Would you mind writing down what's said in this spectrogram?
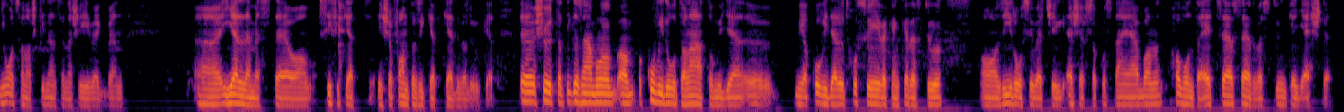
80-as, 90-es években eh, jellemezte a szifiket és a fantaziket kedvelőket. Eh, sőt, tehát igazából a Covid óta látom, ugye eh, mi a Covid előtt hosszú éveken keresztül az Írószövetség SF szakosztályában havonta egyszer szerveztünk egy estet.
